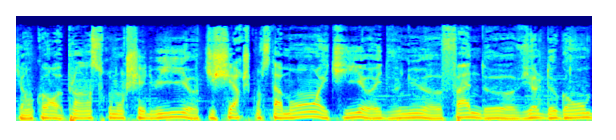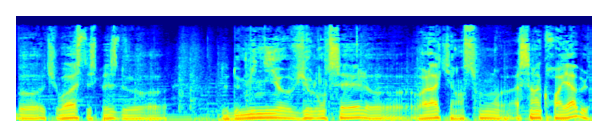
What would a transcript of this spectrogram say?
qui a encore plein d'instruments chez lui, euh, qui cherche constamment et qui euh, est devenu euh, fan de euh, viol de gambe, euh, tu vois, cette espèce de, euh, de, de mini euh, violoncelle, euh, voilà, qui a un son euh, assez incroyable.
